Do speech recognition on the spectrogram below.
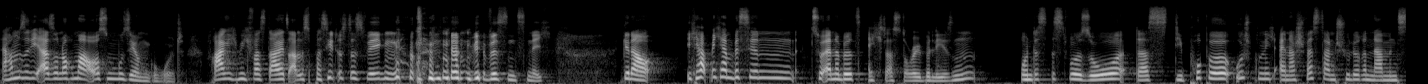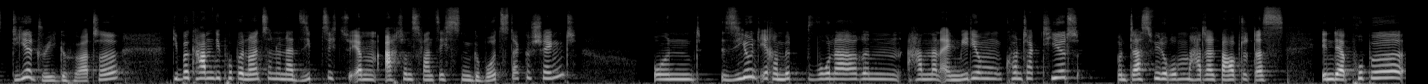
Da haben sie die also noch mal aus dem Museum geholt. Frage ich mich, was da jetzt alles passiert ist, deswegen wir wissen es nicht. Genau. Ich habe mich ein bisschen zu Annabelles echter Story belesen. Und es ist wohl so, dass die Puppe ursprünglich einer Schwesternschülerin namens Deirdre gehörte. Die bekam die Puppe 1970 zu ihrem 28. Geburtstag geschenkt. Und sie und ihre Mitbewohnerin haben dann ein Medium kontaktiert und das wiederum hat halt behauptet, dass in der Puppe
